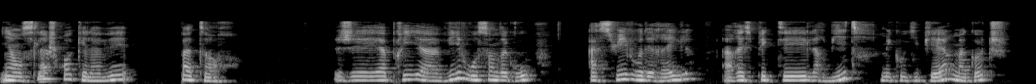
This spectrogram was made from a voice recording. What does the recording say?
Et en cela, je crois qu'elle avait pas tort. J'ai appris à vivre au sein d'un groupe, à suivre des règles, à respecter l'arbitre, mes coéquipières, ma coach.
